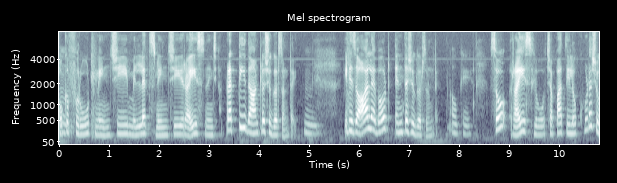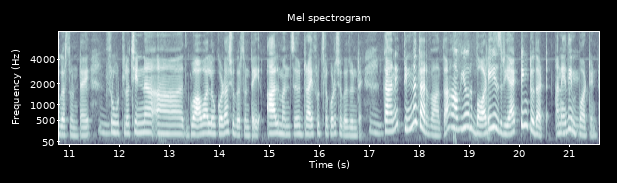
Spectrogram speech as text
ఒక ఫ్రూట్ నుంచి మిల్లెట్స్ నుంచి రైస్ నుంచి ప్రతి దాంట్లో షుగర్స్ ఉంటాయి. ఇట్ ఈస్ ఆల్ అబౌట్ ఎంత షుగర్స్ ఉంటాయి. ఓకే. సో రైస్లో చపాతీలో కూడా షుగర్స్ ఉంటాయి. ఫ్రూట్లో చిన్న గ్వావాలో కూడా షుగర్స్ ఉంటాయి. ఆల్మండ్స్ డ్రై ఫ్రూట్స్లో కూడా షుగర్స్ ఉంటాయి. కానీ తిన్న తర్వాత how your body is reacting to that అనేది ఇంపార్టెంట్.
